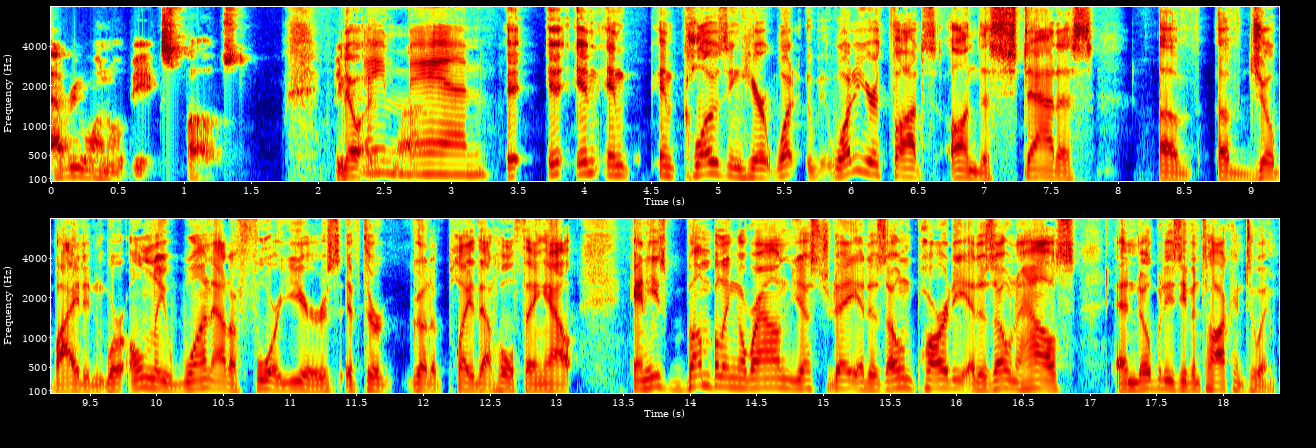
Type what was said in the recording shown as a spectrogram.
everyone will be exposed. You know, uh, Amen. in in in closing here, what what are your thoughts on the status of of Joe Biden? We're only one out of four years if they're going to play that whole thing out, and he's bumbling around yesterday at his own party at his own house, and nobody's even talking to him.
